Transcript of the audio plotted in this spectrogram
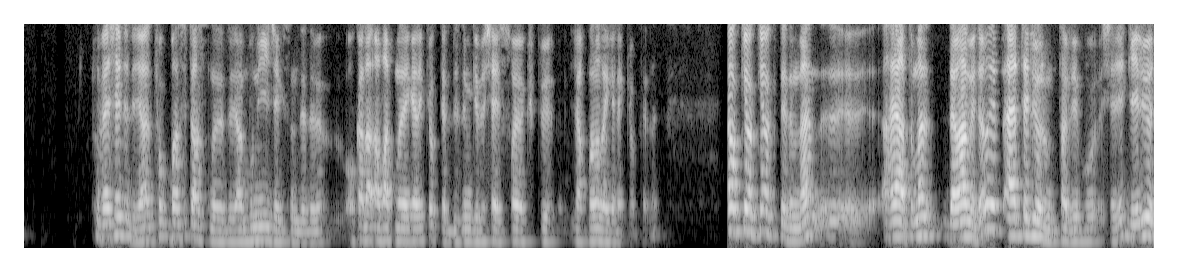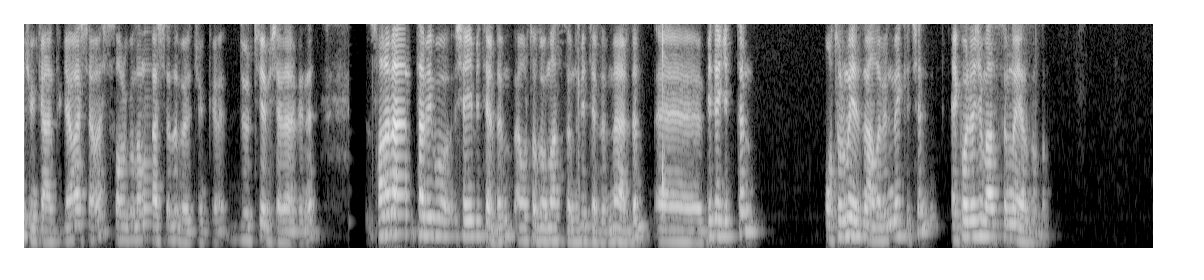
Ve şey dedi ya çok basit aslında dedi. Yani bunu yiyeceksin dedi. O kadar abartmaya gerek yok dedi. Bizim gibi şey soya küpü yapmana da gerek yok dedi. Yok yok yok dedim ben. E, hayatıma devam ediyorum. Hep erteliyorum tabii bu şeyi. Geliyor çünkü artık yavaş yavaş sorgulama başladı böyle çünkü. Dürtüyor bir şeyler beni. Sonra ben tabii bu şeyi bitirdim. Orta Doğu Master'ını bitirdim, verdim. Ee, bir de gittim oturma izni alabilmek için ekoloji master'ına yazıldım.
